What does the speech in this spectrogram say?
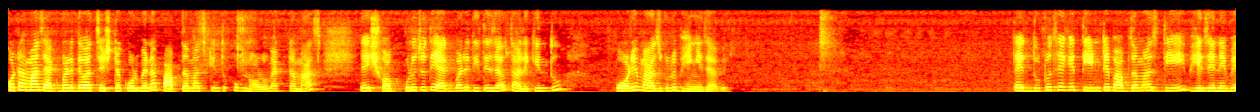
কটা মাছ একবারে দেওয়ার চেষ্টা করবে না। পাবদা মাছ কিন্তু খুব নরম একটা মাছ। এই সবগুলো যদি একবারে দিতে যাও, তাহলে কিন্তু পরে মাছগুলো ভেঙে যাবে। তাই দুটো থেকে তিনটে পাবদা মাছ দিয়েই ভেজে নেবে।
